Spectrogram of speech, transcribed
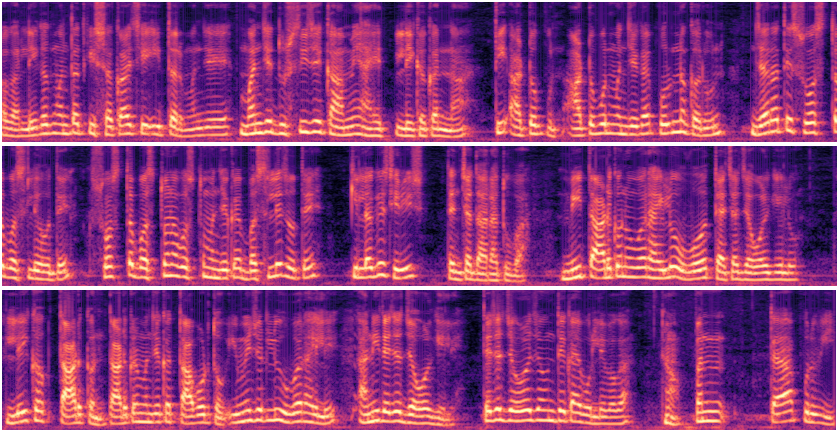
बघा लेखक म्हणतात की सकाळची इतर म्हणजे म्हणजे दुसरी जे कामे आहेत लेखकांना ती आटोपून. आटोपून म्हणजे काय? पूर्ण करून जरा ते स्वस्त बसले होते. स्वस्त बसतो ना बसतो म्हणजे काय? बसलेच होते की लगेच शिरीष त्यांच्या दारात उभा. मी ताडकन उभं राहिलो व त्याच्याजवळ गेलो. लेखक ताडकन ताडकन म्हणजे का ताबडतोब इमिजिएटली उभं राहिले आणि त्याच्याजवळ गेले. त्याच्याजवळ जाऊन ते काय बोलले बघा? हां पण त्यापूर्वी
